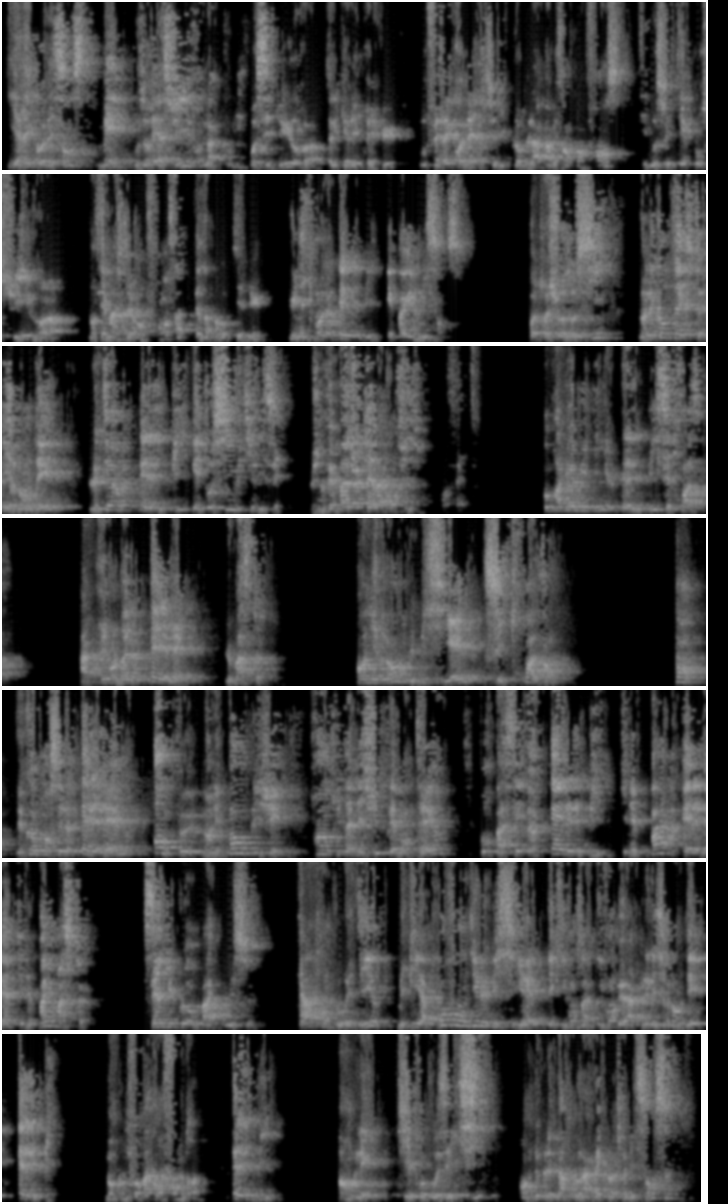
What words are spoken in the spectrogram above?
Il y a reconnaissance, mais vous aurez à suivre une procédure telle qu'elle est prévue pour faire reconnaître ce diplôme-là, par exemple en France, si vous souhaitez poursuivre dans un master en France après avoir obtenu uniquement le LLB et pas une licence. Autre chose aussi, dans le contexte irlandais, le terme LLP est aussi utilisé. Je ne vais pas ajouter à la confusion, en fait. Au Royaume-Uni, le LLP, c'est trois ans. Après, on a le LLM, le master. En Irlande, le BCL, c'est trois ans. Avant de commencer le LLM, on peut, mais on n'est pas obligé, prendre une année supplémentaire pour passer un LLB, qui n'est pas un LLM, qui n'est pas un master. C'est un diplôme Bac plus on pourrait dire, mais qui approfondit le BCL et qui vont, ils vont appeler les Irlandais LLB. Donc, il ne faut pas confondre LLB anglais, qui est proposé ici, en double parcours avec notre licence,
